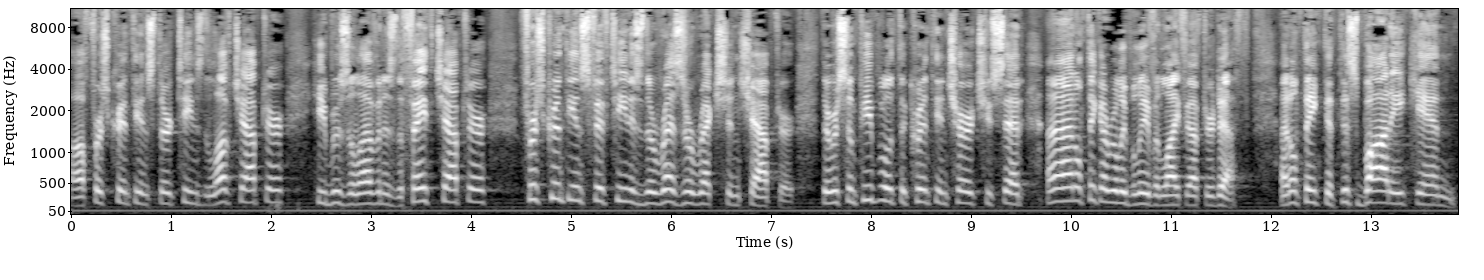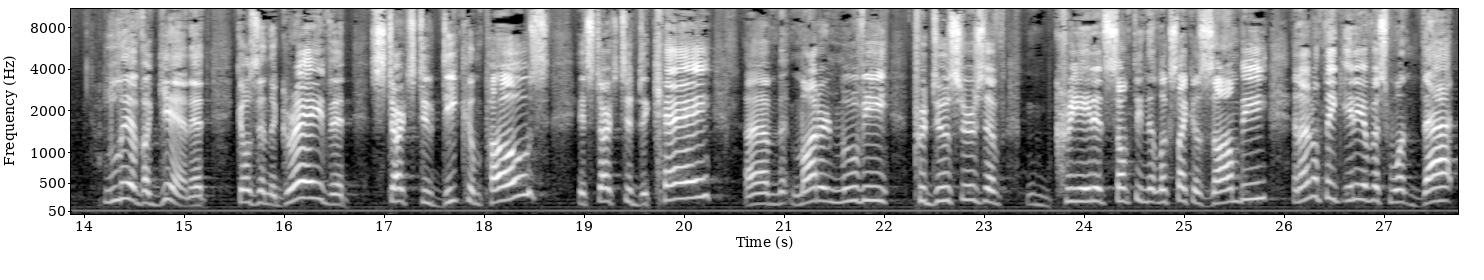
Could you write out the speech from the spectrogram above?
Uh, 1 Corinthians 13 is the love chapter. Hebrews 11 is the faith chapter. 1 Corinthians 15 is the resurrection chapter. There were some people at the Corinthian church who said, I don't think I really believe in life after death. I don't think that this body can live again. It goes in the grave, it starts to decompose, it starts to decay. Um, modern movie producers have created something that looks like a zombie, and I don't think any of us want that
